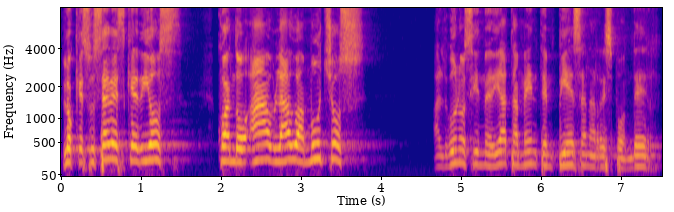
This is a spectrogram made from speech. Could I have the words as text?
Lo que sucede es que Dios cuando ha hablado a muchos, algunos inmediatamente empiezan a responder.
